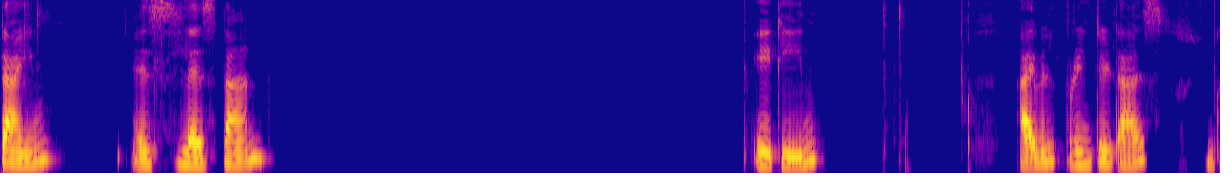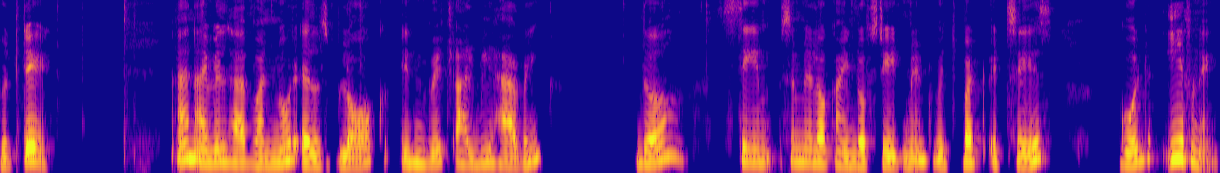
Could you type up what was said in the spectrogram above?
time is less than 18 I will print it as good day. And I will have one more else block in which I'll be having the same similar kind of statement which but it says good evening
